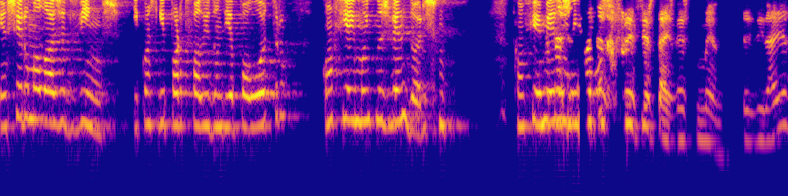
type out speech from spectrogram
encher uma loja de vinhos e conseguir portfólio de um dia para o outro, confiei muito nos vendedores. confiei mesmo quantas, muito. Quantas referências tens neste momento? Tens ideia?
